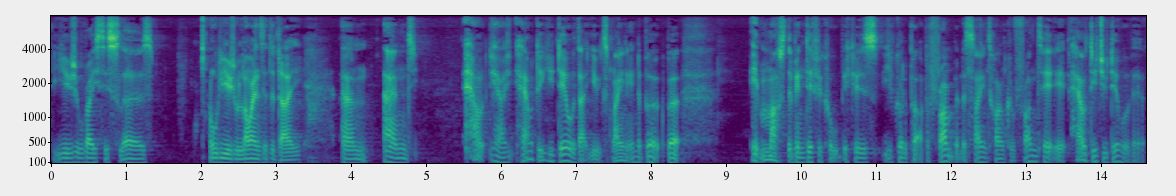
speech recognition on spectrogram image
the usual racist slurs, all the usual lines of the day. Um, and how you know how do you deal with that? You explain it in the book, but it must have been difficult because you've got to put up a front, but at the same time confront it. it how did you deal with it?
